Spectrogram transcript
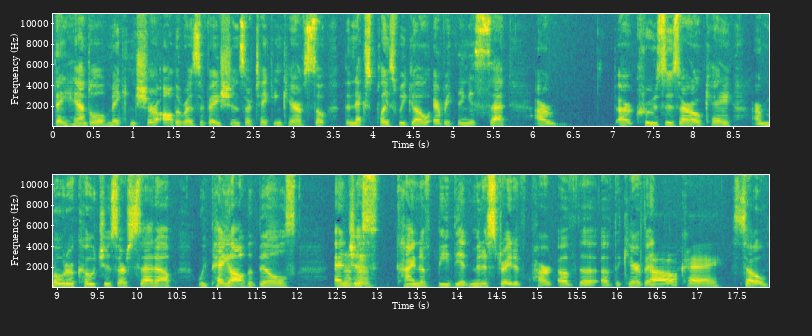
they handle making sure all the reservations are taken care of. So the next place we go, everything is set. Our our cruises are okay. Our motor coaches are set up. We pay all the bills, and just kind of be the administrative part of the of the caravan. Oh, okay. so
